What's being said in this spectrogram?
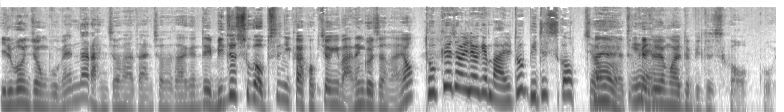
일본 정부 맨날 안전하다 안전하다 근데 믿을 수가 없으니까 걱정이 많은 거잖아요. 도쿄 전력의 말도 믿을 수가 없죠. 네, 예. 특별전력 말도 믿을 수가 없고.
